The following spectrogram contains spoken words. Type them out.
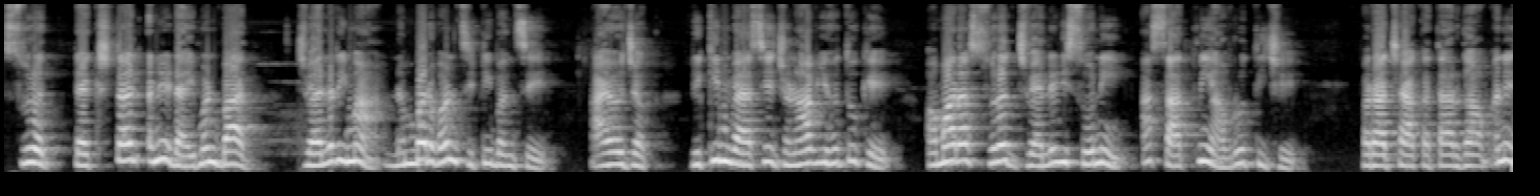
સુરત ટેક્સટાઇલ અને ડાયમંડ બાદ જ્વેલરીમાં નંબર વન સિટી બનશે. આયોજક રિકિન વ્યાસે જણાવ્યું હતું કે, અમારા સુરત જ્વેલરી શોની આ સાતમી આવૃત્તિ છે. વરાછા કતારગામ અને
